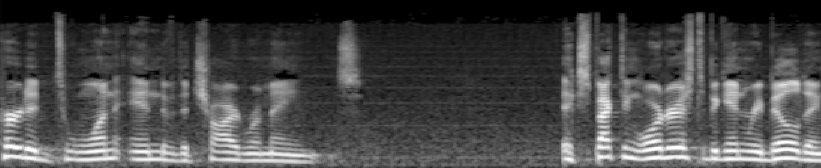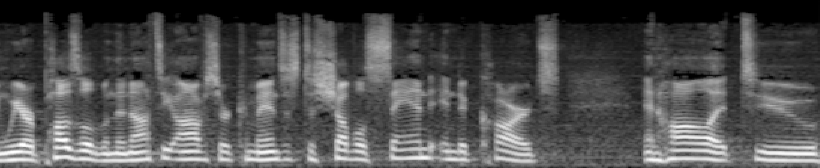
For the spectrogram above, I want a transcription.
herded to one end of the charred remains. Expecting orders to begin rebuilding, we are puzzled when the Nazi officer commands us to shovel sand into carts and haul it to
